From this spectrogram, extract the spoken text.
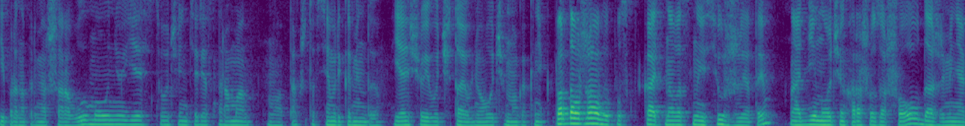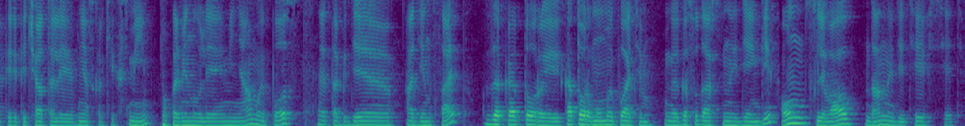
и про, например, шаровую молнию есть очень интересный роман. Вот, так что всем рекомендую. Я еще его читаю, у него очень много книг. Продолжал выпускать новостные сюжеты. Один очень хорошо зашел, даже меня перепечатали в нескольких СМИ. Упомянули меня, мой пост. Это где один сайт, за который, которому мы платим государственные деньги, он сливал данные детей в сеть.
